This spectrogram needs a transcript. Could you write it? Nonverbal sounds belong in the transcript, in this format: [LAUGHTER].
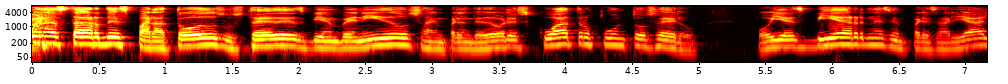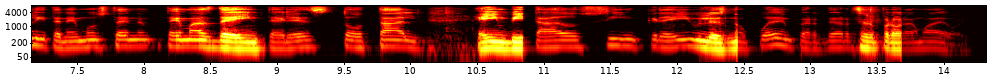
buenas tardes para todos ustedes, bienvenidos a Emprendedores 4.0. Hoy es viernes empresarial y tenemos temas de interés total e invitados increíbles, no pueden perderse el programa de hoy.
